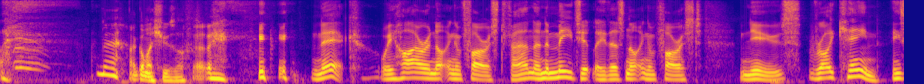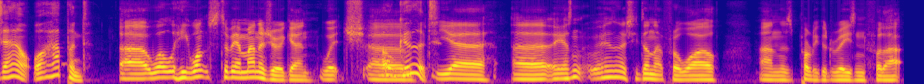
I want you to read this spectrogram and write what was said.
Nah, I got my shoes off. Nick, we hire a Nottingham Forest fan, and immediately there's Nottingham Forest news. Roy Keane, he's out. What happened? Uh, well, he wants to be a manager again, which Oh, um, good. Yeah, uh, he hasn't he hasn't actually done that for a while, and there's probably good reason for that.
